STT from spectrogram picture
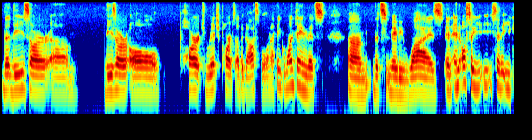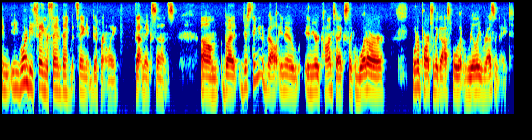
that these are um, these are all parts, rich parts of the gospel. And I think one thing that's um, that's maybe wise, and and also you, you say that you can you want to be saying the same thing but saying it differently. that makes sense. Um, but just thinking about you know in your context, like what are what are parts of the gospel that really resonate?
